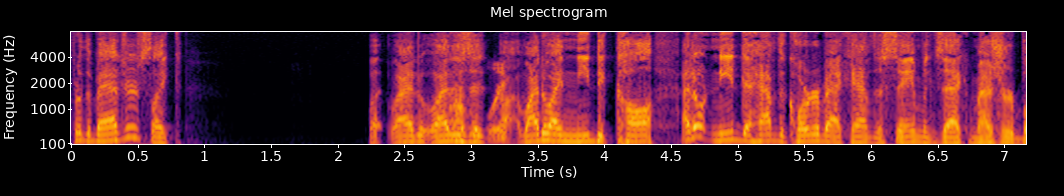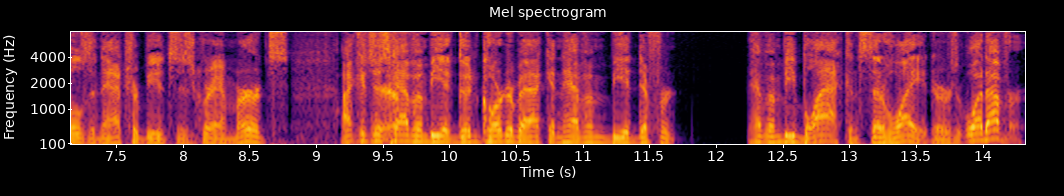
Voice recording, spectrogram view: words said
for the Badgers? Like, why, why, do- why does it, why, why do I need to call? I don't need to have the quarterback have the same exact measurables and attributes as Graham Mertz. I could just Yeah. have him be a good quarterback and have him be a different, have him be black instead of white or whatever.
